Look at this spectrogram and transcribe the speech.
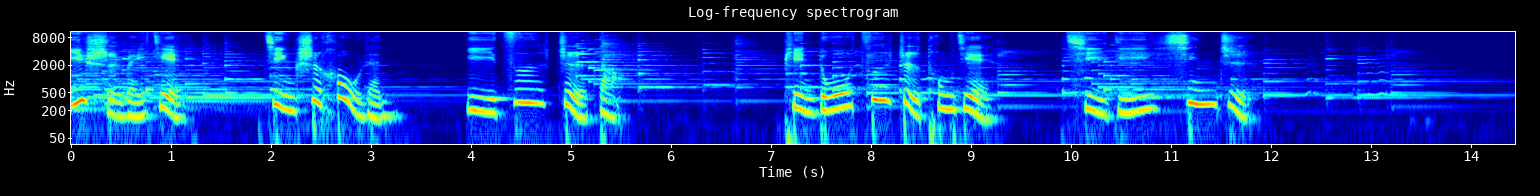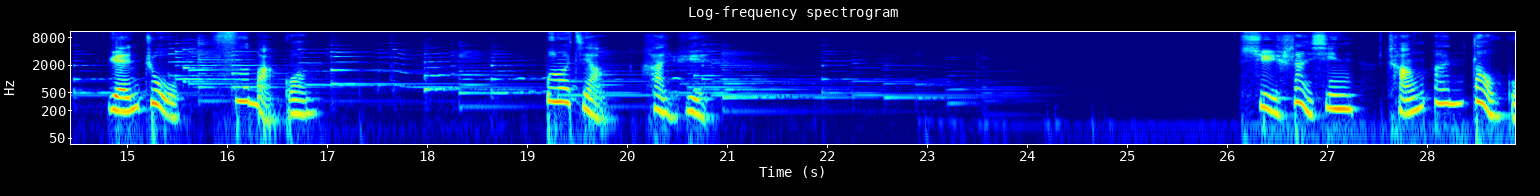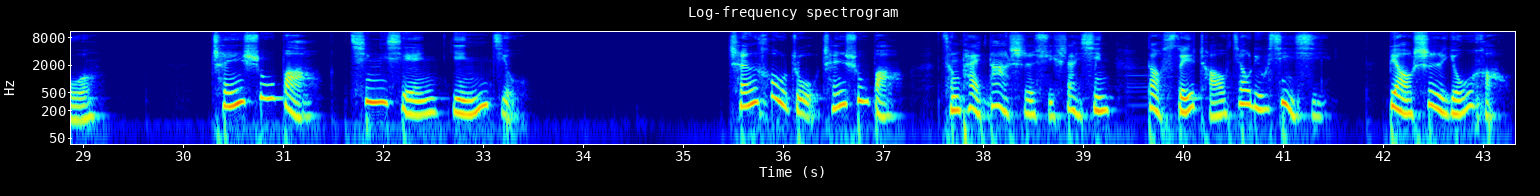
以史为鉴，警示后人，以资治道。品读《资治通鉴》，启迪心智。原著司马光，播讲汉乐。许善心长安道国。陈叔宝清闲饮酒。陈后主陈叔宝曾派大使许善心到隋朝交流信息，表示友好。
